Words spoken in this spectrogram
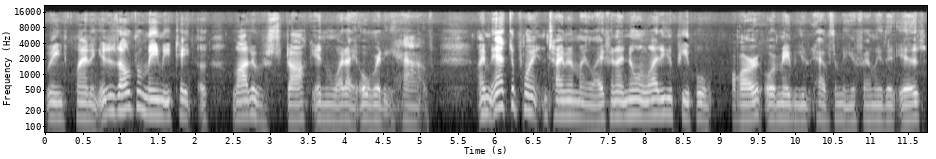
range planning. It has also made me take a lot of stock in what I already have. I'm at the point in time in my life, and I know a lot of you people are, or maybe you have some in your family that is,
